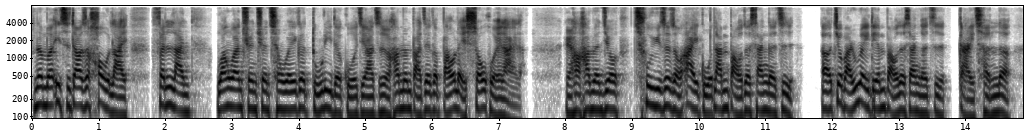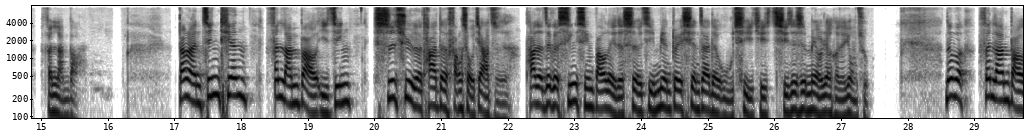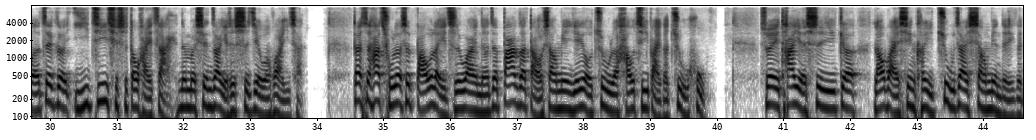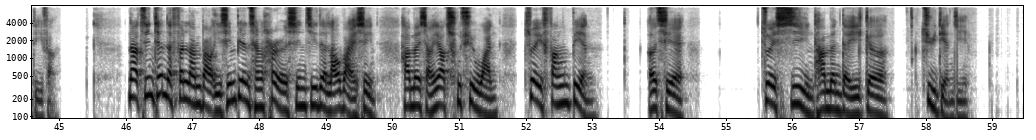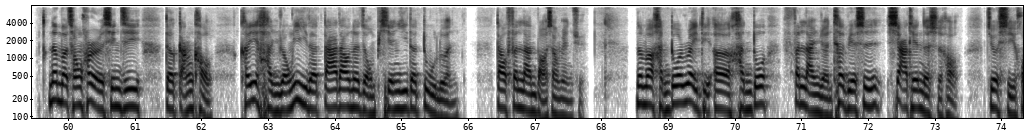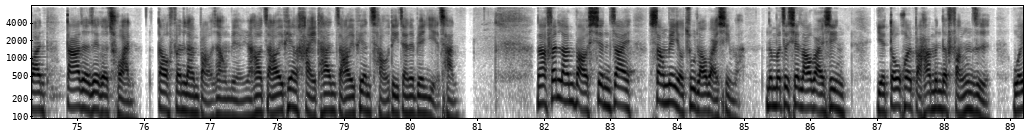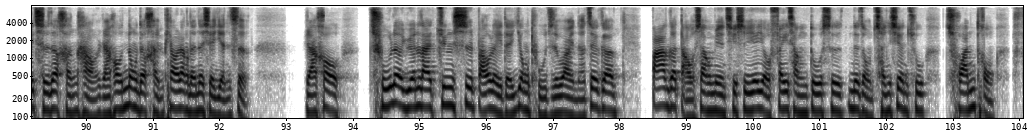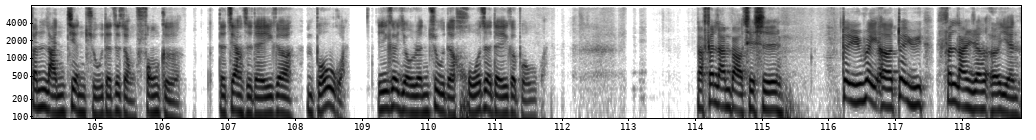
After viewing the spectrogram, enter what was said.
那么一直到是后来芬兰完完全全成为一个独立的国家之后，他们把这个堡垒收回来了，然后他们就出于这种爱国，蓝堡这三个字，呃，就把瑞典堡这三个字改成了芬兰堡。当然，今天芬兰堡已经失去了它的防守价值，它的这个新型堡垒的设计，面对现在的武器，其其实是没有任何的用处。那么，芬兰堡的这个遗迹其实都还在，那么现在也是世界文化遗产。但是它除了是堡垒之外呢，这八个岛上面也有住了好几百个住户，所以它也是一个老百姓可以住在上面的一个地方。那今天的芬兰堡已经变成赫尔辛基的老百姓，他们想要出去玩最方便，而且最吸引他们的一个据点机。那么从赫尔辛基的港口，可以很容易的搭到那种便宜的渡轮到芬兰堡上面去。那么很多瑞典呃很多芬兰人，特别是夏天的时候，就喜欢搭着这个船到芬兰堡上面，然后找一片海滩，找一片草地，在那边野餐。那芬兰堡现在上面有住老百姓嘛？那么这些老百姓也都会把他们的房子维持得很好，然后弄得很漂亮的那些颜色，然后除了原来军事堡垒的用途之外呢，这个。八个岛上面其实也有非常多是那种呈现出传统芬兰建筑的这种风格的这样子的一个博物馆，一个有人住的活着的一个博物馆。那芬兰堡其实对于瑞呃对于芬兰人而言，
